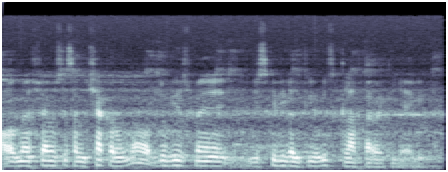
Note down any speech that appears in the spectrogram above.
और मैं स्वयं उससे समीक्षा करूँगा और जो भी उसमें जिसकी भी गलती होगी उसके खिलाफ कार्रवाई की जाएगी।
